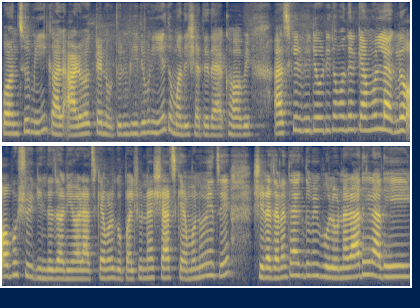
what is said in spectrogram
পঞ্চমী, কাল আরও একটা নতুন ভিডিও নিয়ে তোমাদের সাথে দেখা হবে। আজকের ভিডিওটি তোমাদের কেমন লাগল অবশ্যই কিন্তু জানিও। আর আজকে আমার গোপাল সোনার সাজ কেমন হয়েছে সেটা জানাতে একদমই ভুলো না। রাধে রাধে।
